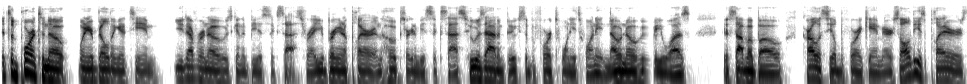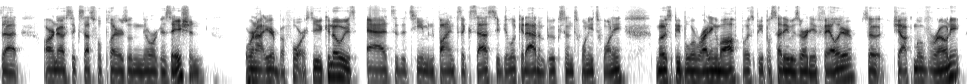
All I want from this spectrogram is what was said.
it's important to note when you're building a team, you never know who's going to be a success, right? You bring in a player and the hopes are going to be a success. Who was Adam Buksa before 2020? No, know who he was. Gustavo Bo, Carlos Gil before he came here. So all these players that are now successful players within the organization were not here before. So you can always add to the team and find success. If you look at Adam Buksa in 2020, most people were writing him off. Most people said he was already a failure. So Giacomo Vrioni,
